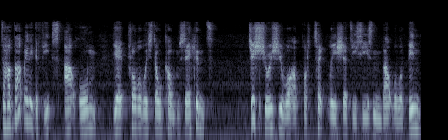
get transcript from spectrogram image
to have that many defeats at home, yet probably still come second, just shows you what a particularly shitty season that will have been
